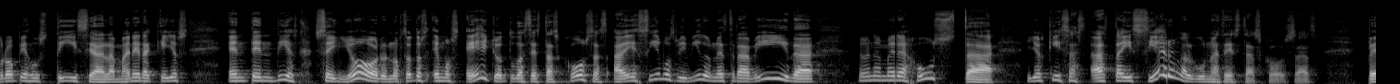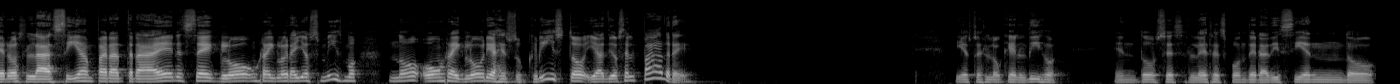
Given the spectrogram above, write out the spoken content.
propia justicia, la manera que ellos entendían. Señor, nosotros hemos hecho todas estas cosas, así hemos vivido nuestra vida de una manera justa. Ellos quizás hasta hicieron algunas de estas cosas, pero la hacían para traerse honra y gloria a ellos mismos, no honra y gloria a Jesucristo y a Dios el Padre. Y esto es lo que él dijo. Entonces le responderá diciendo,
